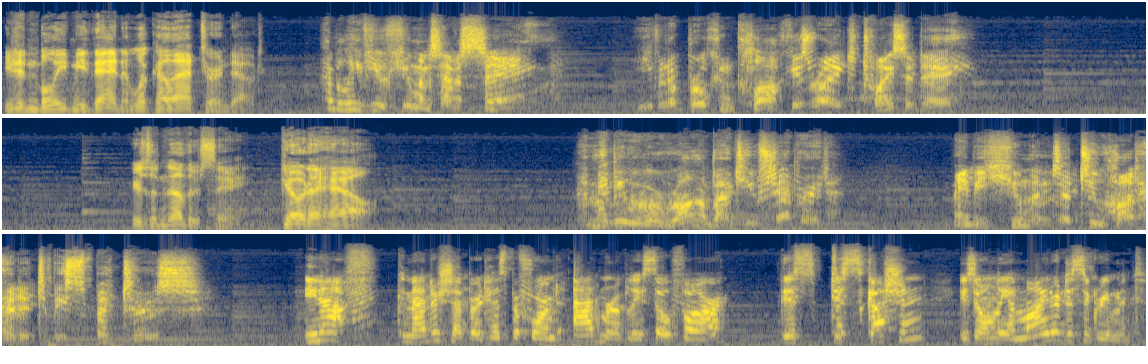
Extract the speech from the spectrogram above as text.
You didn't believe me then, and look how that turned out. I believe you humans have a saying. Even a broken clock is right twice a day. Here's another saying. Go to hell. Maybe we were wrong about you, Shepard. Maybe humans are too hot-headed to be Spectres. Enough! Commander Shepard has performed admirably so far. This discussion is only a minor disagreement.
